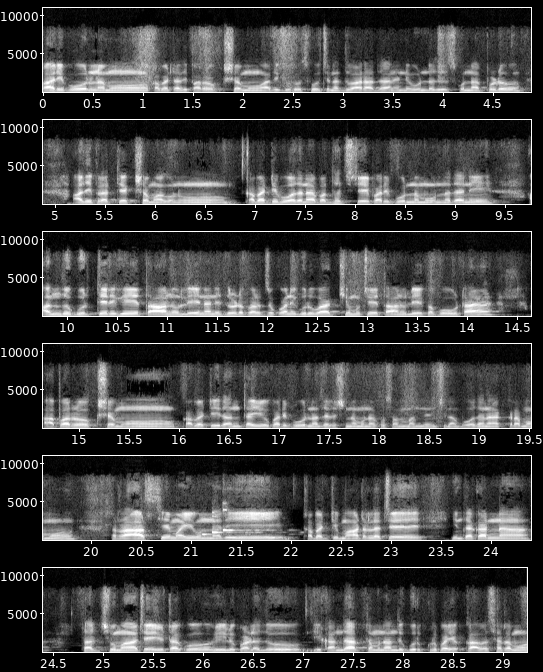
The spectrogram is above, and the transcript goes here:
పరిపూర్ణము. కాబట్టి అది పరోక్షము. అది గురు సూచన ద్వారా దానిని ఉండదూసుకున్నప్పుడు అది ప్రత్యక్షమగును. కాబట్టి బోధనా పద్ధతిచే పరిపూర్ణము ఉన్నదని అందు గుర్తిరిగి తాను లేనని దృఢపరచుకొని గురువాక్యముచే తాను లేకపోవుట అపరోక్షము. కాబట్టి ఇదంతయు పరిపూర్ణ దర్శనమునకు సంబంధించిన బోధనా క్రమము రహస్యమై ఉన్నది. కాబట్టి మాటలచే ఇంతకన్నా తర్జుమా చేయుటకు వీలు పడదు ఈ కందార్థమునందు గురుకృప యొక్క అవసరము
